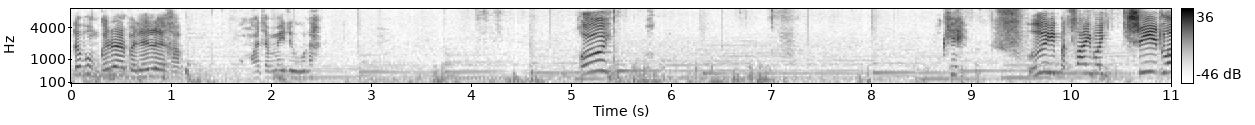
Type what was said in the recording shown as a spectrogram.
แล้วผมก็เดินไปได้เลยครับหวังว่าจะไม่ดูนะ เฮ้ย เฮ้ยปัดไสมาชีดเล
